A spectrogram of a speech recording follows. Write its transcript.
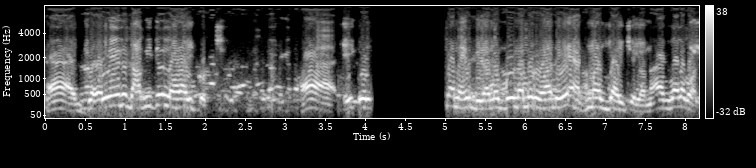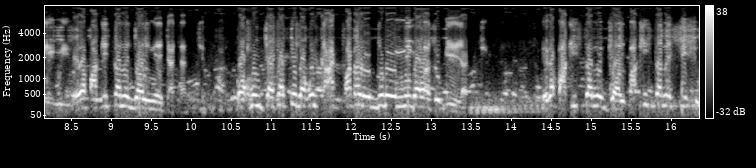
হ্যাঁ জলের দাবিতে লড়াই করছে। হ্যাঁ এই পাকিস্তানের বিরানব্বই নম্বর ওয়ার্ডে এক মাস জল ছিল না, একবারও বলেনি। এরা পাকিস্তানের জল নিয়ে চেঁচাচ্ছে। কখন চেঁচাচ্ছে? যখন কাঠ ফাটা রোদ্দুরে এমনি গলা শুকিয়ে যাচ্ছে। এরা পাকিস্তানের জল, পাকিস্তানের শিশু।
